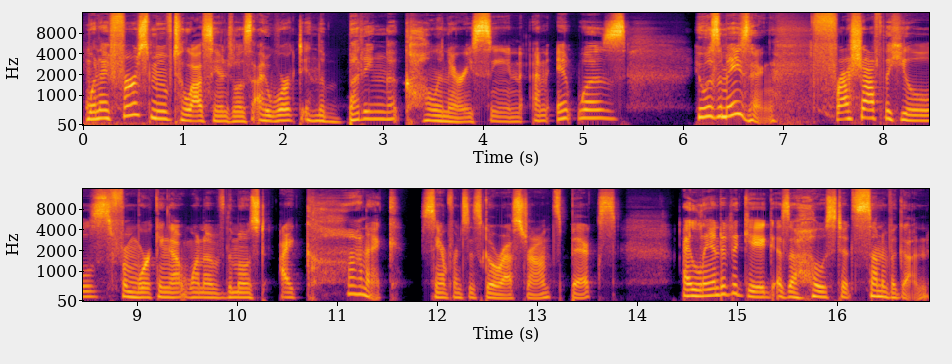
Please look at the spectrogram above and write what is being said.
When I first moved to Los Angeles, I worked in the budding culinary scene, and it was it was amazing. Fresh off the heels from working at one of the most iconic San Francisco restaurants, Bix, I landed a gig as a host at Son of a Gun,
